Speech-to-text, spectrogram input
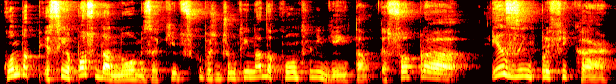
quando assim, eu posso dar nomes aqui, desculpa, a gente não tem nada contra ninguém, tá? É só para exemplificar.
